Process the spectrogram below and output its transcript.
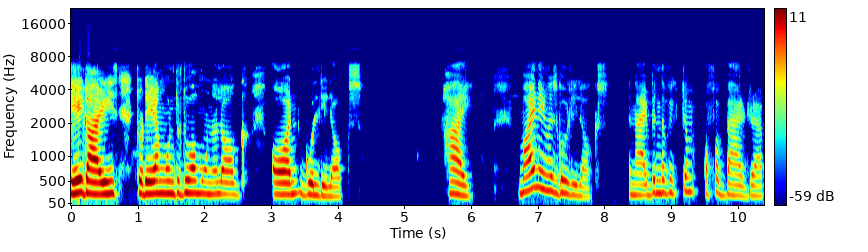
guys, today I'm going to do a monologue on Goldilocks. Hi, my name is Goldilocks, and I've been the victim of a bad rap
